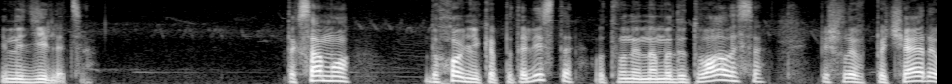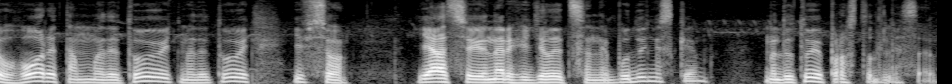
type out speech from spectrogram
і не діляться. Так само духовні капіталісти, от вони намедитувалися, пішли в печери, в гори, там медитують, медитують і все. Я цією енергією ділитися не буду ні з ким. Медитую просто для себе.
